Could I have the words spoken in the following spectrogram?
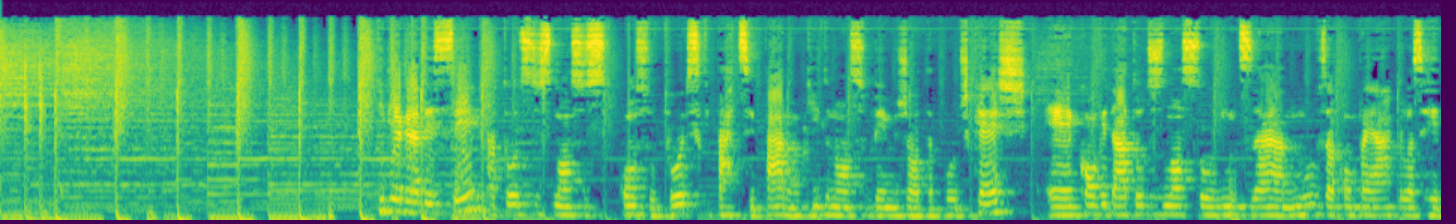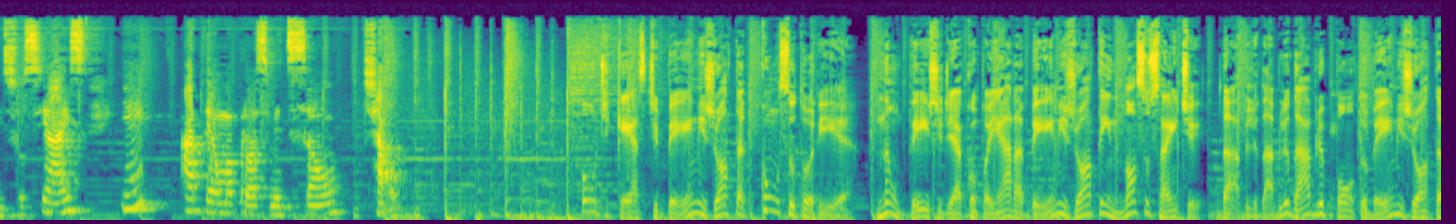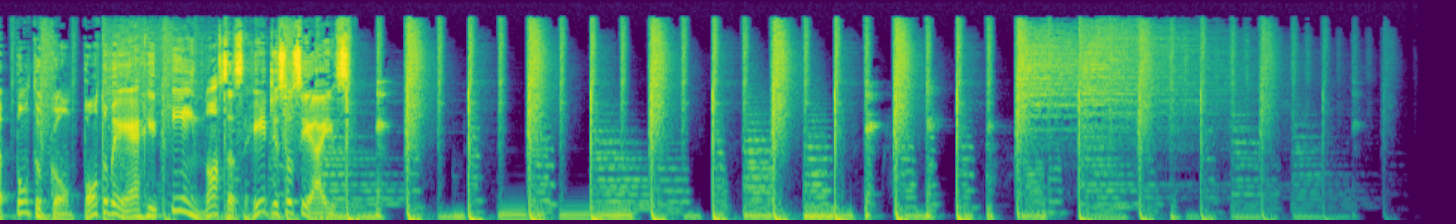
Queria agradecer a todos os nossos consultores que participaram aqui do nosso BMJ Podcast, é, convidar todos os nossos ouvintes a nos acompanhar pelas redes sociais e até uma próxima edição. Tchau! Podcast BMJ Consultoria. Não deixe de acompanhar a BMJ em nosso site www.bmj.com.br e em nossas redes sociais.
